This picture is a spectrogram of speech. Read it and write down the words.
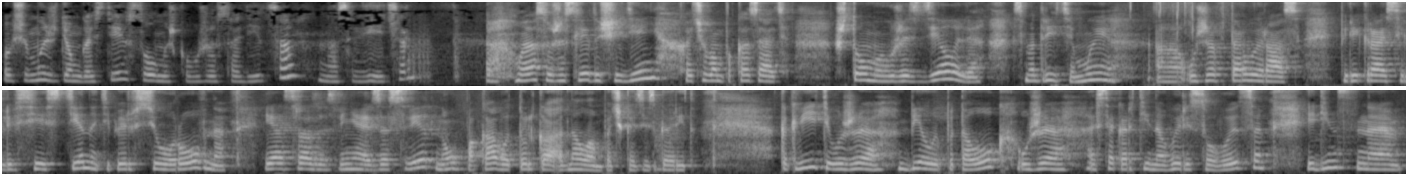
В общем, мы ждем гостей, солнышко уже садится, у нас вечер. У нас уже следующий день. Хочу вам показать, что мы уже сделали. Смотрите, мы а, уже второй раз перекрасили все стены. Теперь все ровно. Я сразу извиняюсь за свет, но пока вот только одна лампочка здесь горит. Как видите, уже белый потолок, уже вся картина вырисовывается. Единственное,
